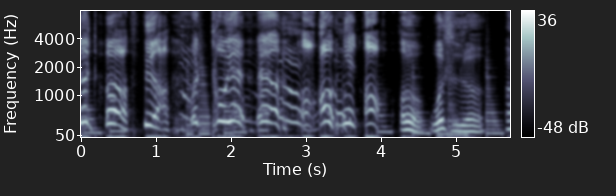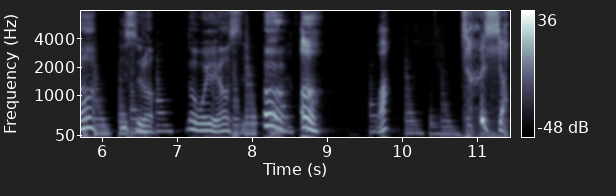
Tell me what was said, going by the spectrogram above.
呃呃呀，我讨厌！哎呀，哦哦，你哦哦，我死了啊！你死了，那我也要死。嗯嗯，哇，这小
